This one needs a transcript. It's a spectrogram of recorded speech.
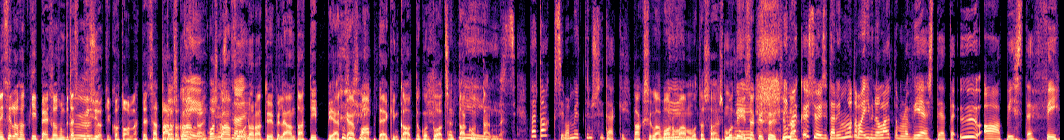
niin silloin sä oot kipeä, silloin sun pitäisi mm. pysyäkin kotona, että et sä tartut Voisikohan, Niin, voisikohan. Foodora-tyypille antaa tippiä, että käy apteekin kautta, kun tuot sen takon Niin. tänne. Tai taksi, mä oon miettinyt sitäkin. Taksilla varmaan Niin. muuta saisi. Mutta niin. niin, sä kysyit sitä. Niin mä kysyin sitä, niin muutama ihminen laittoi mulle viestiä, että ya.fi,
